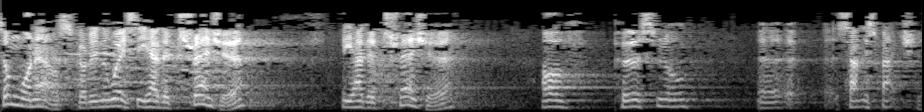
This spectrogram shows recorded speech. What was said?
someone else got in the way. So he had a treasure he had a treasure of personal uh, satisfaction,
